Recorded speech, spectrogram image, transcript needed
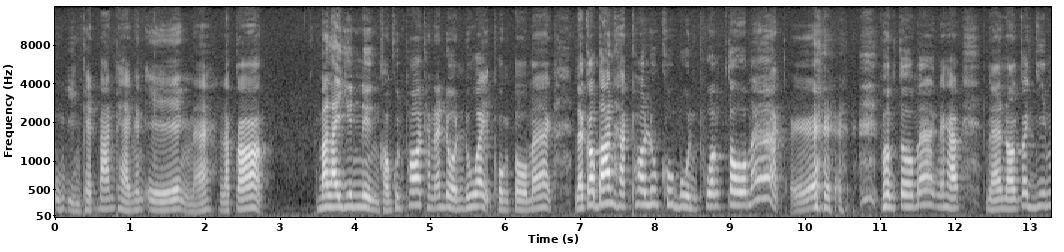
อุ๋งอิงเพชรบ้านแพงนั่นเองนะแล้วก็มาลัยยืนหนึ่งของคุณพ่อธนดลด้วยพวงโตมาก แล้วก็บ้านฮักพ่อลูกคู่บุญพวงโตมากเออพวงโตมากนะครับนะน้องก็ยิ้ม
